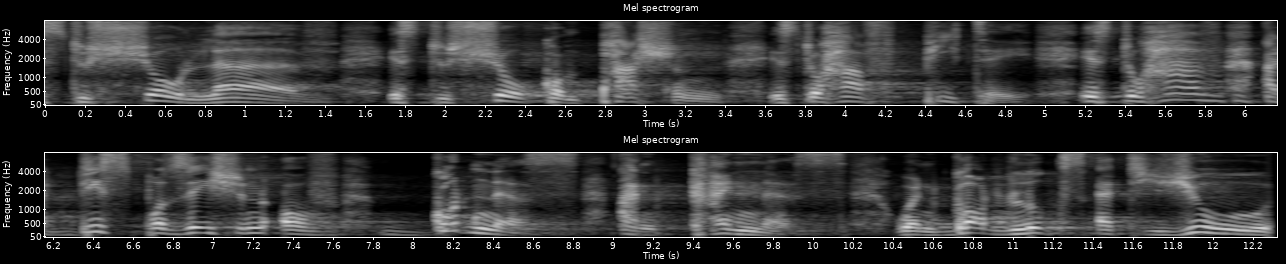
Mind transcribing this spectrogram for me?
Is to show love, is to show compassion, is to have pity, is to have a disposition of goodness and kindness. When God looks at you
